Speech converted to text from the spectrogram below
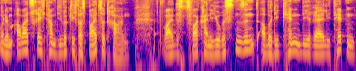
und im Arbeitsrecht Recht haben die wirklich was beizutragen. Weil das zwar keine Juristen sind, aber die kennen die Realitäten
